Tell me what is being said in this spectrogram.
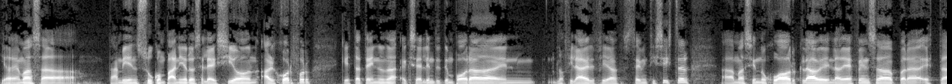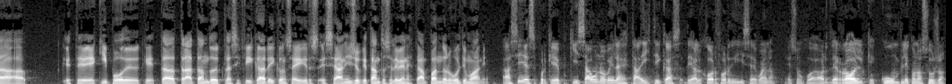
Y además también su compañero de selección Al Horford, que está teniendo una excelente temporada en los Philadelphia 76ers, además siendo un jugador clave en la defensa para esta este equipo de, que está tratando de clasificar y conseguir ese anillo que tanto se le viene escapando en los últimos años. Así es, porque quizá uno ve las estadísticas de Al Horford y dice, bueno, es un jugador de rol que cumple con lo suyo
